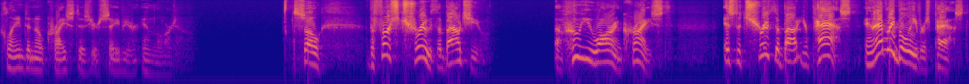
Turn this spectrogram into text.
claim to know Christ as your Savior and Lord. So, the first truth about you, of who you are in Christ, is the truth about your past and every believer's past.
